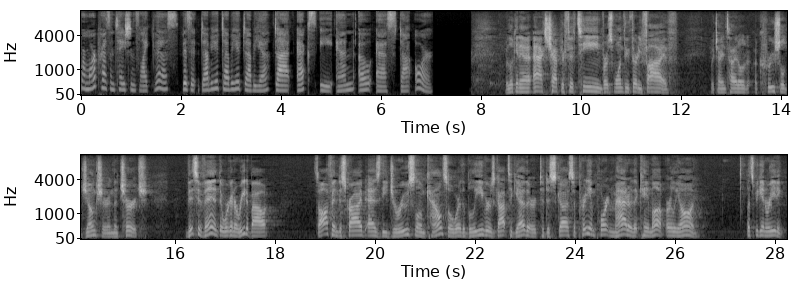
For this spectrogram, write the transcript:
For more presentations like this, visit www.xenos.org. We're looking at Acts chapter 15, verse 1 through 35, which I entitled A Crucial Juncture in the Church. This event that we're going to read about it's often described as the Jerusalem Council, where the believers got together to discuss a pretty important matter that came up early on. Let's begin reading.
